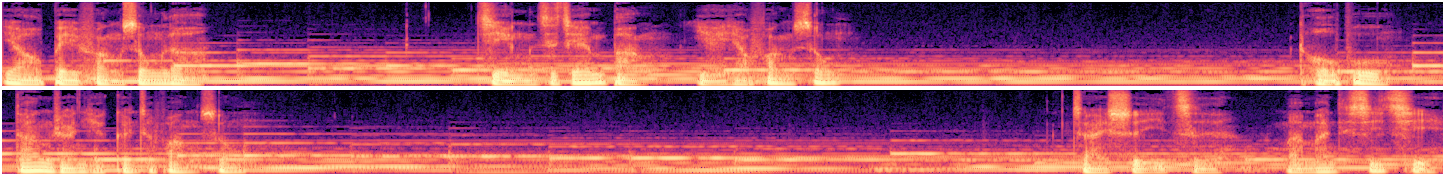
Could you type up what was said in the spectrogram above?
腰背放松了，颈子肩膀也要放松，头部。当然也跟着放松。再试一次，慢慢的吸气，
